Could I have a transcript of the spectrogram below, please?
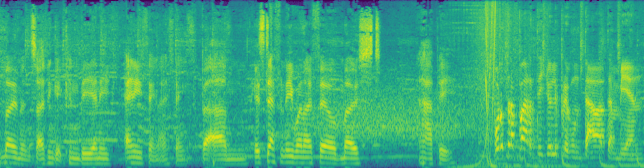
moment. So I think it can be any anything. I think, but um, it's definitely when I feel most happy. Por otra parte, yo le preguntaba también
